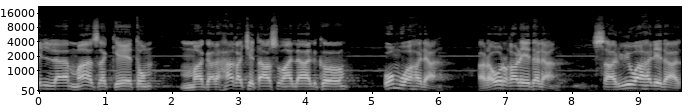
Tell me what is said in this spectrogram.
الا ما زکیتم مگر هغه چې تاسو حلال کو اوم وهله راورغړېدله ساروي وهلې ده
